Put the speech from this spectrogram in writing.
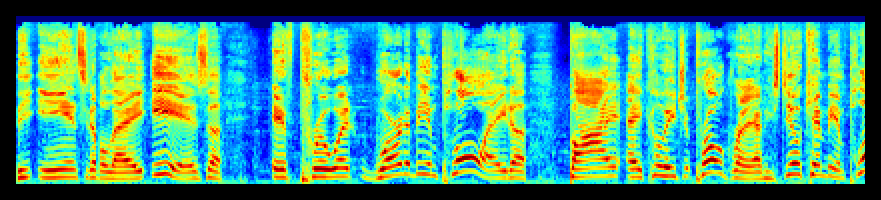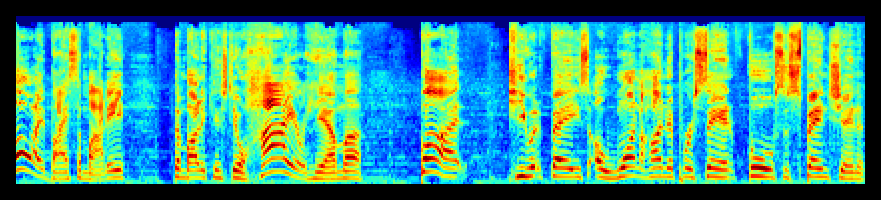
the NCAA, is uh, if Pruitt were to be employed uh, by a collegiate program. He still can be employed by somebody. Somebody can still hire him, uh, but he would face a 100% full suspension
